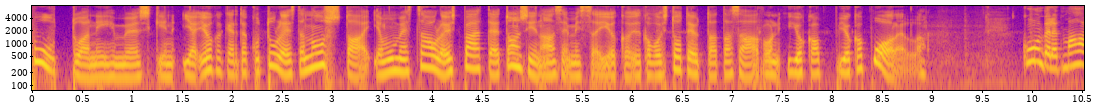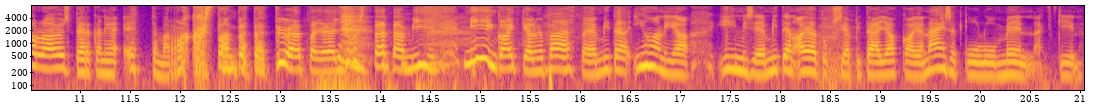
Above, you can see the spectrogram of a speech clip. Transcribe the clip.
puuttua niihin myöskin, ja joka kerta kun tulee sitä nostaa, ja mun mielestä Saule just päättää, että on siinä asemissa, joka, joka voisi toteuttaa tasa-arvon joka, joka puolella. Kuuntelet Mahara Ösbergania, että mä rakastan tätä työtä ja just tätä, mihin, mihin kaikkialle me päästään ja mitä ihania ihmisiä, miten ajatuksia pitää jakaa ja näin se kuuluu mennäkin.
